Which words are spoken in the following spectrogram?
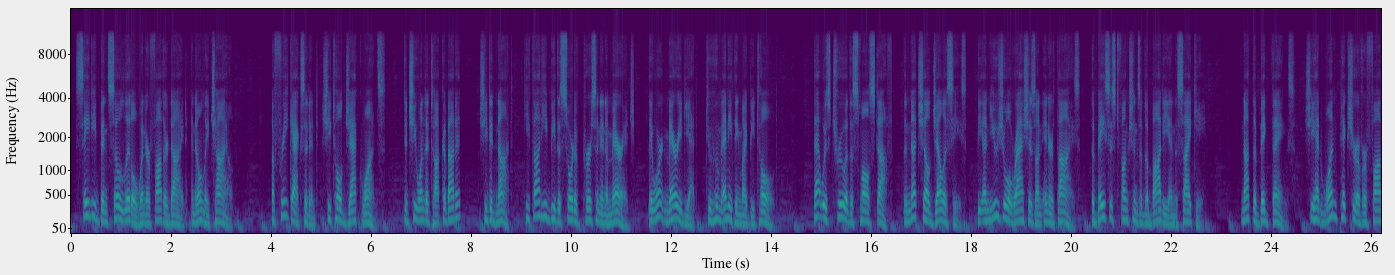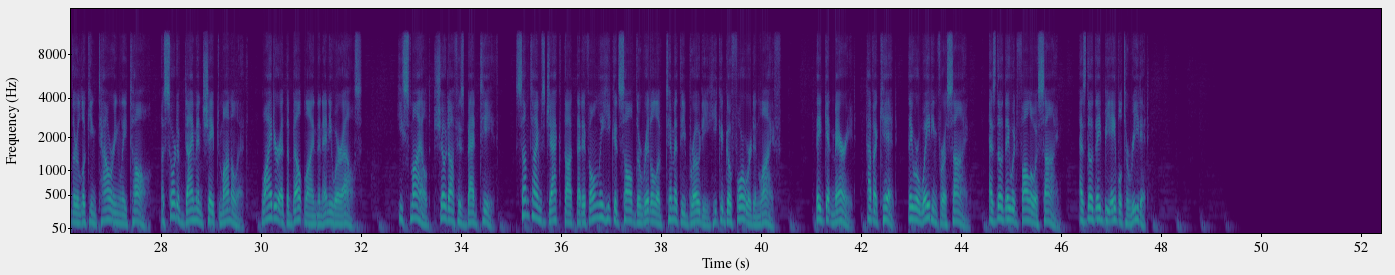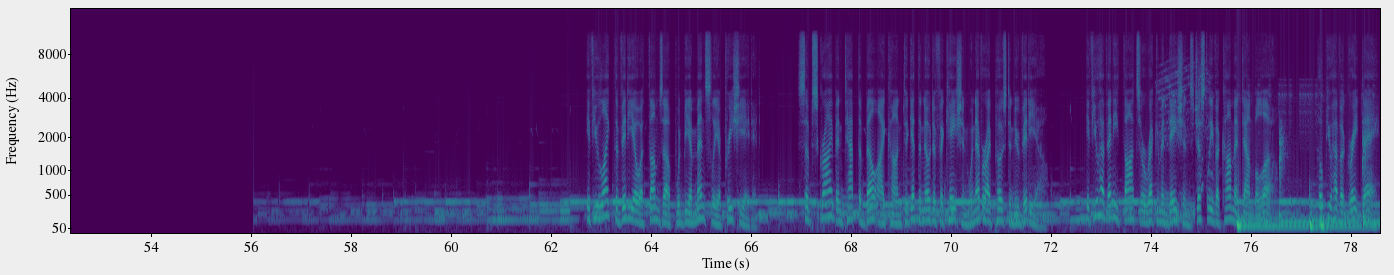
Sadie'd been so little when her father died, an only child. A freak accident, she told Jack once. Did she want to talk about it? She did not. He thought he'd be the sort of person in a marriage, they weren't married yet, to whom anything might be told. That was true of the small stuff, the nutshell jealousies, the unusual rashes on inner thighs, the basest functions of the body and the psyche. Not the big things. She had one picture of her father looking toweringly tall, a sort of diamond-shaped monolith, wider at the beltline than anywhere else. He smiled, showed off his bad teeth. Sometimes Jack thought that if only he could solve the riddle of Timothy Brody he could go forward in life. They'd get married, have a kid, they were waiting for a sign. As though they would follow a sign. As though they'd be able to read it. If you liked the video a thumbs up would be immensely appreciated. Subscribe and tap the bell icon to get the notification whenever I post a new video. If you have any thoughts or recommendations just leave a comment down below. Hope you have a great day.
